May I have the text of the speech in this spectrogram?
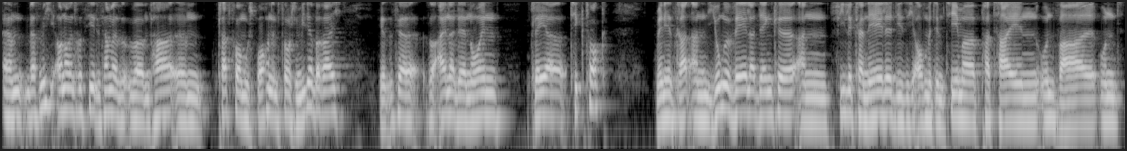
Ähm, was mich auch noch interessiert, jetzt haben wir so über ein paar ähm, Plattformen gesprochen im Social-Media-Bereich. Jetzt ist ja so einer der neuen Player TikTok. Wenn ich jetzt gerade an junge Wähler denke, an viele Kanäle, die sich auch mit dem Thema Parteien und Wahl und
